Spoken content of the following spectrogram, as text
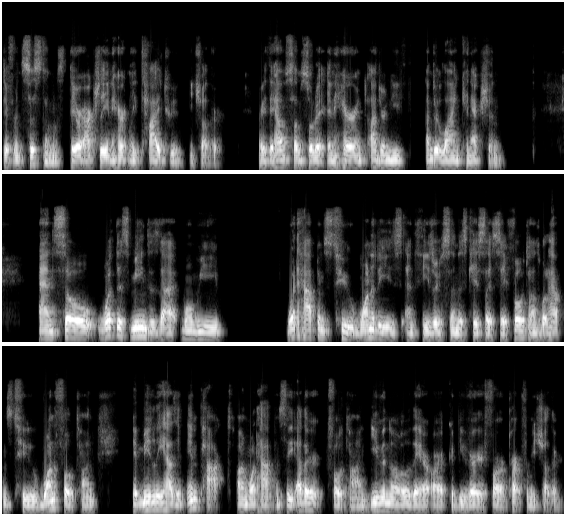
different systems they're actually inherently tied to each other right they have some sort of inherent underneath underlying connection and so what this means is that when we what happens to one of these entities, or in this case, let's say photons, what happens to one photon immediately has an impact on what happens to the other photon, even though they are could be very far apart from each other.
